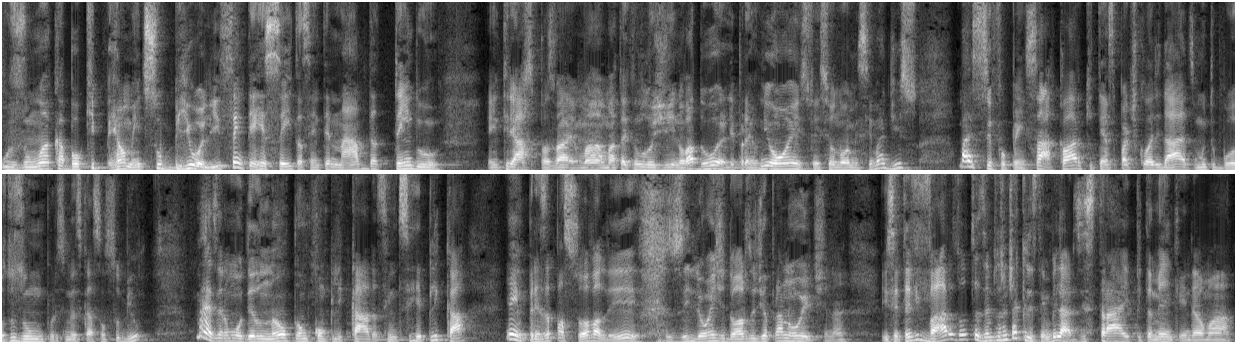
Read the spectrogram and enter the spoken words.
O Zoom acabou que realmente subiu ali sem ter receita, sem ter nada, tendo, entre aspas, vai, uma, uma tecnologia inovadora ali para reuniões, fez seu nome em cima disso. Mas se for pensar, claro que tem as particularidades muito boas do Zoom, por isso mesmo que a ação subiu, mas era um modelo não tão complicado assim de se replicar e a empresa passou a valer zilhões de dólares do dia para noite, né? E você teve vários outros exemplos durante a crise. Tem milhares. Stripe também, que ainda é uma,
